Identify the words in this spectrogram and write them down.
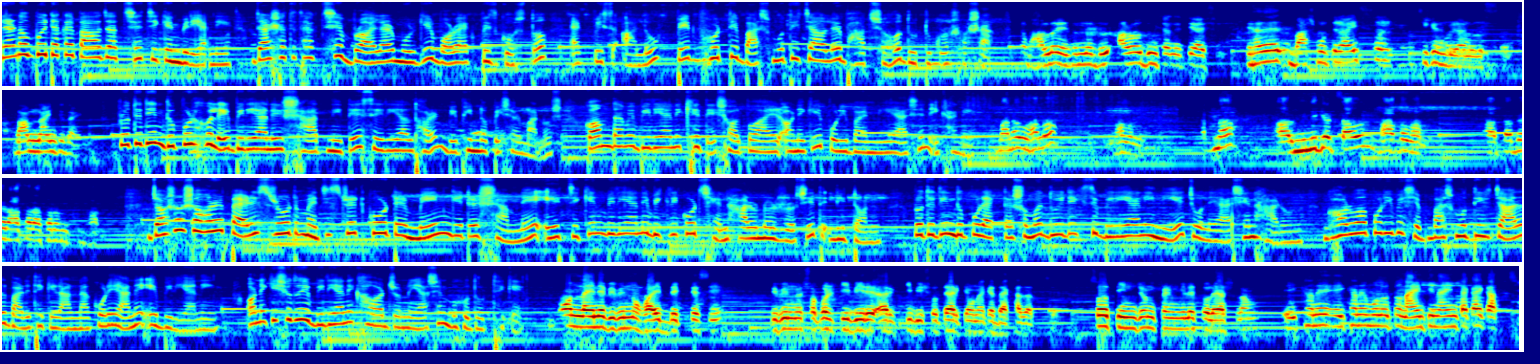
নিরানব্বই টাকায় পাওয়া যাচ্ছে চিকেন বিরিয়ানি যার সাথে থাকছে ব্রয়লার মুরগির বড় এক পিস গোস্ত এক পিস আলু পেট ভর্তি বাসমতি চাউলের ভাত সহ দু টুকরো শশা ভালো এই জন্য আরও দুইটা নিতে আসি। এখানে বাসমতি রাইস চিকেন বিরিয়ানি দাম নাইনটি নাইন প্রতিদিন দুপুর হলে বিরিয়ানির স্বাদ নিতে সিরিয়াল ধরেন বিভিন্ন পেশার মানুষ। কম দামে বিরিয়ানি খেতে স্বল্প আয়ের অনেকেই পরিবার নিয়ে আসেন এখানে। মানেও ভালো ভালো না। আর মিনিকেট চাউল ভাতও ভালো। আর তাদের আচার আচরণ খুব ভালো। যশোর শহরের প্যারিস রোড ম্যাজিস্ট্রেট কোর্টের মেইন গেটের সামনে এই চিকেন বিরিয়ানি বিক্রি করছেন হারুনুর রশিদ লিটন। প্রতিদিন দুপুর একটার সময় দুই ডেক্সি বিরিয়ানি নিয়ে চলে আসেন হারুন। ঘরোয়া পরিবেশে বাসমতির চাল বাড়ি থেকে রান্না করে আনে এই বিরিয়ানি। অনেকে শুধু এই বিরিয়ানি খাওয়ার জন্যই আসেন বহুদূর থেকে। অনলাইনে বিভিন্ন হোয়াইট দেখতেছি। বিভিন্ন সকল টিভির আর টিভি শোতে আর কি ওনাকে দেখা যাচ্ছে। সো তিনজন ফ্রেন্ড মিলে চলে আসলাম। এইখানে এইখানে মূলত নাইনটি নাইন টাকায় কাচ্ছি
